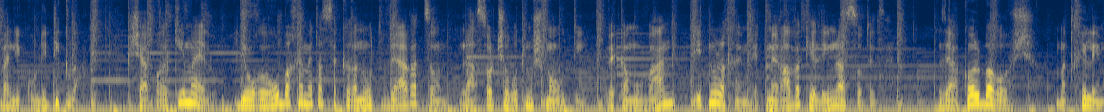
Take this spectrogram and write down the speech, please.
ואני כולי תקווה שהפרקים האלו יעוררו בכם את הסקרנות והרצון לעשות שירות משמעותי, וכמובן, ייתנו לכם את מירב הכלים לעשות את זה. זה הכל בראש, מתחילים.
